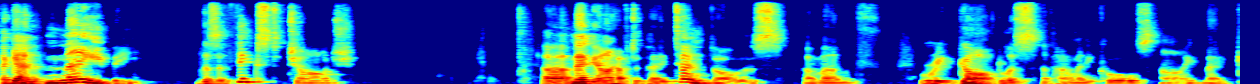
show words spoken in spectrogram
Again, maybe there's a fixed charge. Uh, maybe I have to pay $10 a month regardless of how many calls I make.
